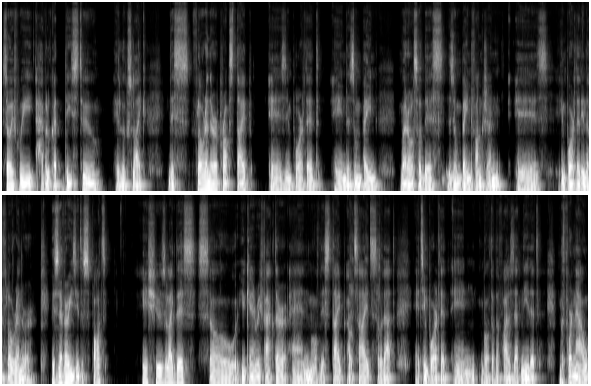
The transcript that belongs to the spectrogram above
So if we have a look at these two, it looks like this flow renderer props type is imported in the zoom pane, but also this zoom pane function is imported in the flow renderer. This is a very easy to spot issues like this so you can refactor and move this type outside so that it's imported in both of the files that need it. But for now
